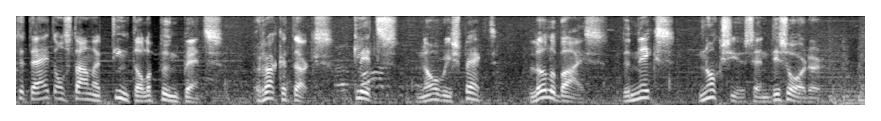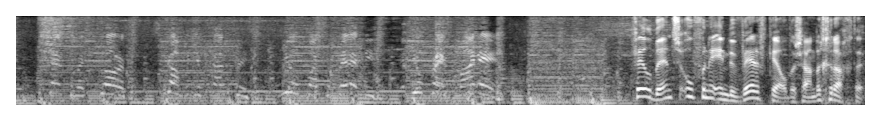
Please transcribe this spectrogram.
Korte tijd ontstaan er tientallen punkbands. Racketax, Klits, No Respect, Lullabies, The Knicks, Noxious en Disorder. Veel bands oefenen in de werfkelders aan de grachten.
